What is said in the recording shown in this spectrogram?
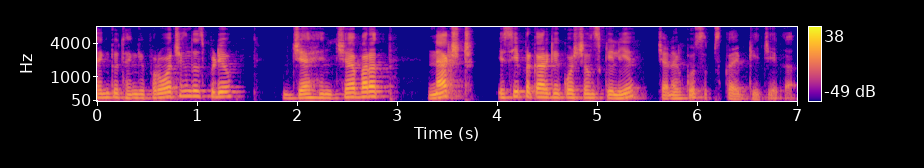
Thank you thank you for watching this video जय हिंद, जय भारत। नेक्स्ट इसी प्रकार के क्वेश्चंस के लिए चैनल को सब्सक्राइब कीजिएगा।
